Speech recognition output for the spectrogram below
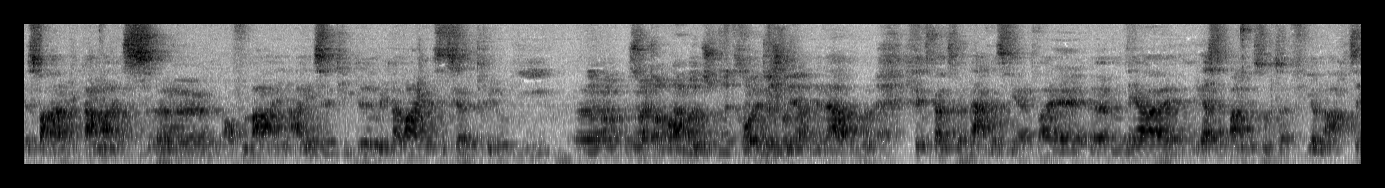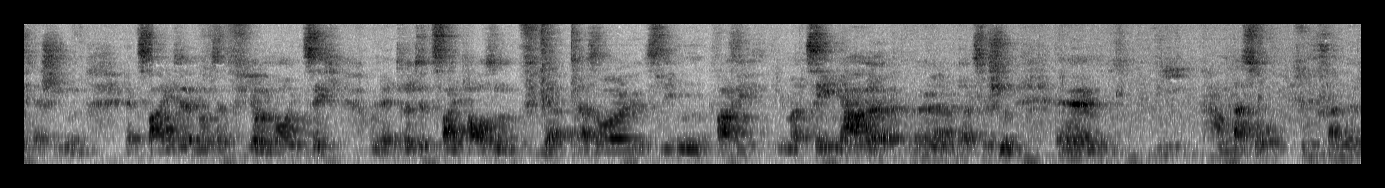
es war damals offenbar ein Einzeltitel, mittlerweile ist es ja eine Trilogie. Ja, sollte auch damals schon eine sollte schon eine Werbung. Ne? Ich finde es ganz bemerkenswert, weil ähm, der erste Band ist 1984 erschienen, der zweite 1994 und der dritte 2004. Also es liegen quasi immer zehn Jahre äh, dazwischen. Ähm, wie kam das so zustande?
